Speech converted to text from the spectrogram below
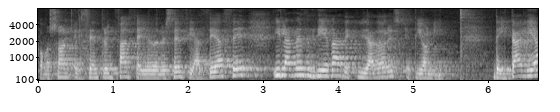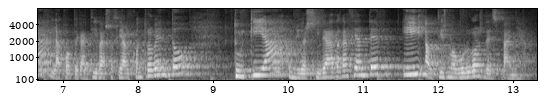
como son el Centro Infancia y Adolescencia CAC y la red griega de cuidadores Epioni, de Italia, la Cooperativa Social Controvento, Turquía, Universidad Gaziantep y Autismo Burgos de España.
